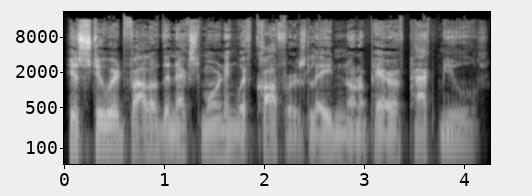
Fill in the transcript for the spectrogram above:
His steward followed the next morning with coffers laden on a pair of pack mules.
